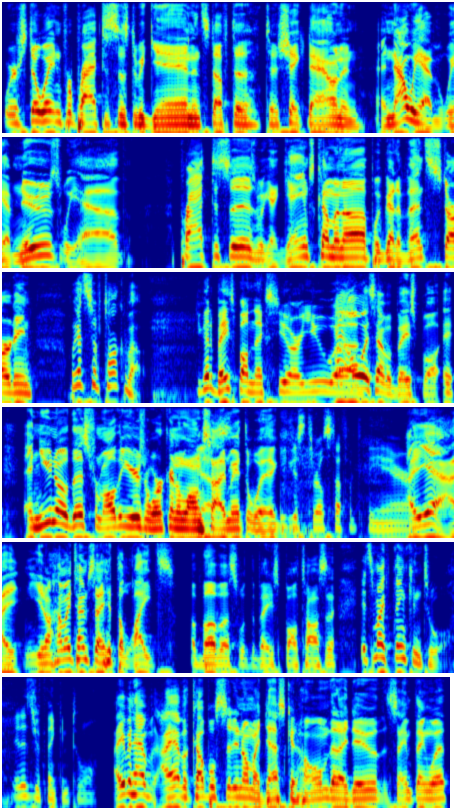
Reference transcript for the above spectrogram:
We are still waiting for practices to begin and stuff to to shake down and and now we have we have news, we have practices, we got games coming up, we've got events starting. We got stuff to talk about. You got a baseball next to you. Are you? Uh, I always have a baseball, and you know this from all the years of working alongside Yes. me at the Whig. you just throw stuff up in the air. I, yeah, I you know how many times did I hit the lights above us with the baseball tossing? It's my thinking tool. it is your thinking tool. I even have I have a couple sitting on my desk at home that I do the same thing with.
